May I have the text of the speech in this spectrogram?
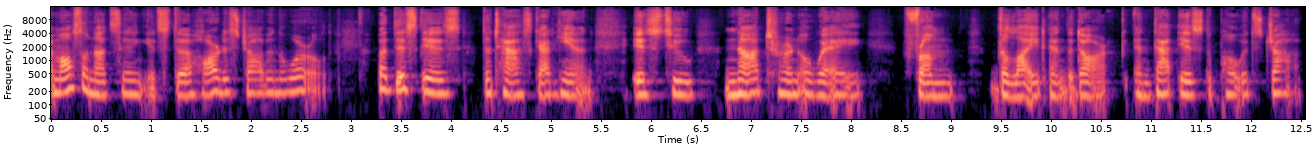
I'm also not saying it's the hardest job in the world. But this is the task at hand is to not turn away from the light and the dark. And that is the poet's job.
